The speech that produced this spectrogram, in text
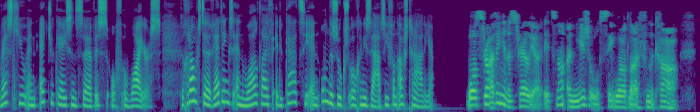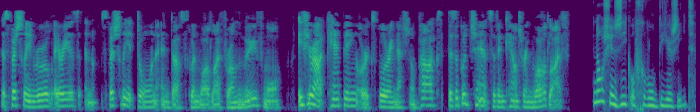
Rescue and Education Service of WIRES, de grootste reddings- en wildlife educatie- en onderzoeksorganisatie van Australië. Whilst driving in Australia, it's not unusual to see wildlife from the car, especially in rural areas and especially at dawn and dusk when wildlife are on the move more. If you're out camping or exploring national parks, there's a good chance of encountering wildlife. En als je een ziek of gewond dier ziet,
